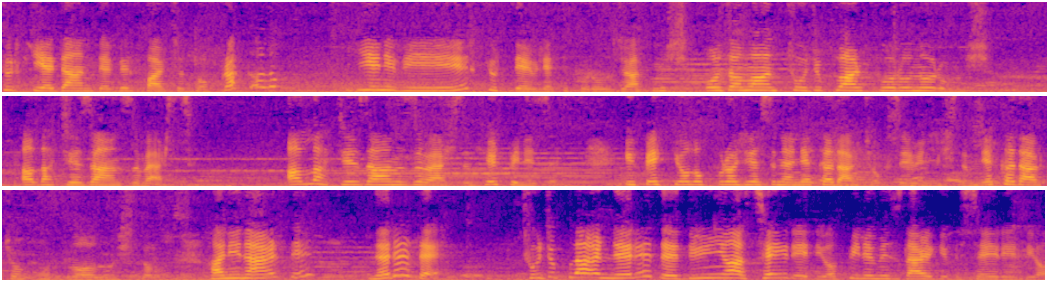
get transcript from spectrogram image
Türkiye'den de bir parça toprak alıp yeni bir Kürt devleti kurulacakmış. O zaman çocuklar korunurmuş. Allah cezanızı versin. Allah cezanızı versin hepinizin. İpek Yolu projesine ne kadar çok sevinmiştim, ne kadar çok mutlu olmuştum. Hani nerede? Nerede? Çocuklar nerede? Dünya seyrediyor, film izler gibi seyrediyor.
